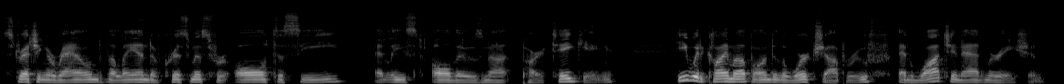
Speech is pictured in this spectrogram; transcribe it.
stretching around the land of Christmas for all to see, at least all those not partaking, he would climb up onto the workshop roof and watch in admiration.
